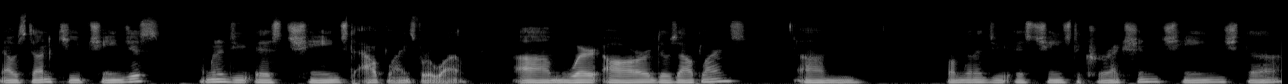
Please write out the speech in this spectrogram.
now it's done. Keep changes. I'm gonna do is change the outlines for a while. Um, where are those outlines? Um, what I'm gonna do is change the correction change the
